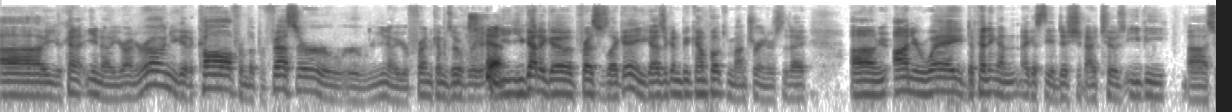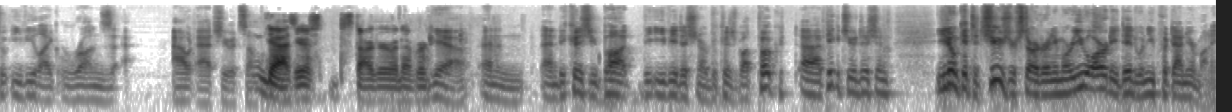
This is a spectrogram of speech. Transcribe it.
Uh, you're kind of you know you're on your own. You get a call from the professor, or, or you know your friend comes over. Yeah. You, you got to go. The professor's like, hey, you guys are going to become Pokemon trainers today. Um, you're on your way. Depending on I guess the edition, I chose Eevee. Uh, so Eevee like runs out at you at some point. Yeah, so you're a starter or whatever. Yeah, and and because you bought the Eevee edition or because you bought the Poke, uh, Pikachu edition, you don't get to choose your starter anymore. You already did when you put down your money.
